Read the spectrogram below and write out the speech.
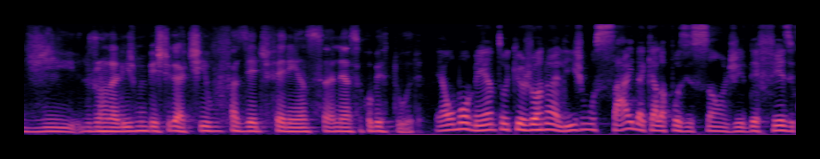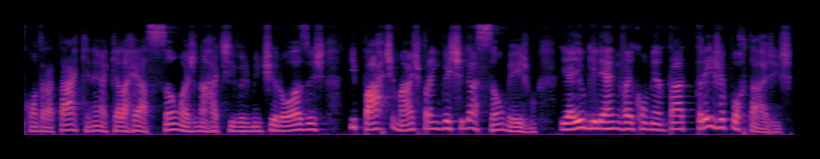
de, do jornalismo investigativo, fazer a diferença nessa cobertura. É o momento que o jornalismo sai daquela posição de defesa e contra-ataque, né? aquela reação às narrativas mentirosas, e parte mais para a investigação mesmo. E aí o Guilherme vai comentar três reportagens.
